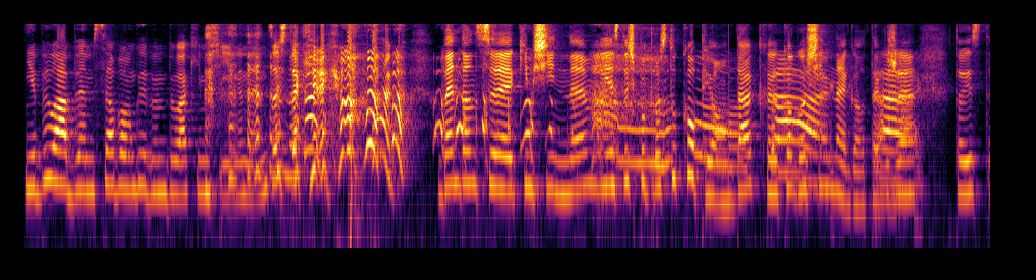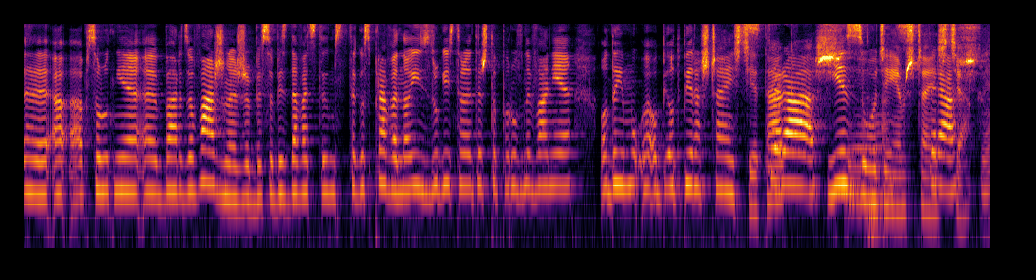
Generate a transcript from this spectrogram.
Nie byłabym sobą, gdybym była kimś innym. Coś takiego. Będąc e, kimś innym, jesteś po prostu kopią, tak? tak, Kogoś innego. Także tak. to jest e, absolutnie e, bardzo ważne, żeby sobie zdawać z, tym, z tego sprawę. No i z drugiej strony też to porównywanie odejmu, odbiera szczęście, tak? Strasznie, Jest złodziejem szczęścia. strasznie.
